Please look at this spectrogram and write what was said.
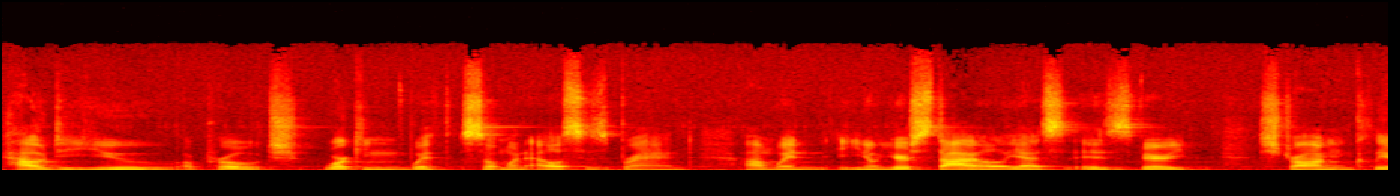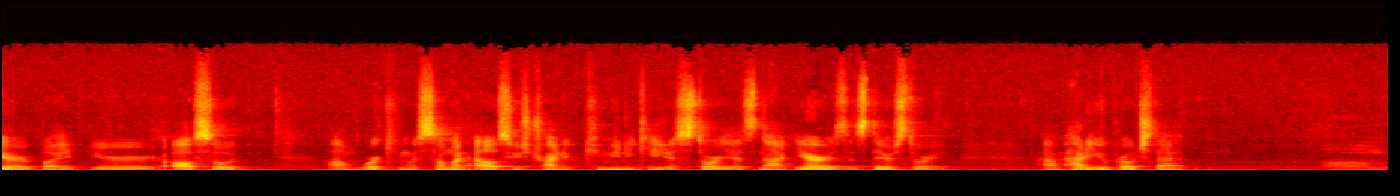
how do you approach working with someone else's brand um, when you know your style, yes, is very strong and clear, but you're also um, working with someone else who's trying to communicate a story that's not yours, it's their story. Um, how do you approach that? Um,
